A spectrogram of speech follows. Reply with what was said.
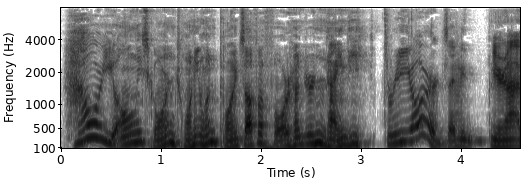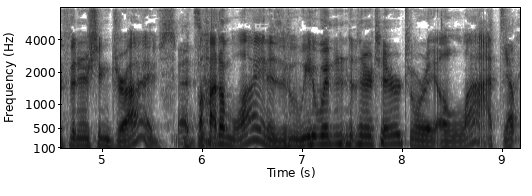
How are you only scoring 21 points off of 493 yards? I mean, you're not finishing drives. Bottom a- line is we went into their territory a lot. Yep.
